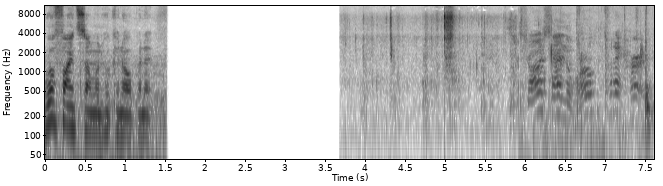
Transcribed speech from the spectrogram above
We'll find someone who can open it. Strongest guy in the world? That's what I heard.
